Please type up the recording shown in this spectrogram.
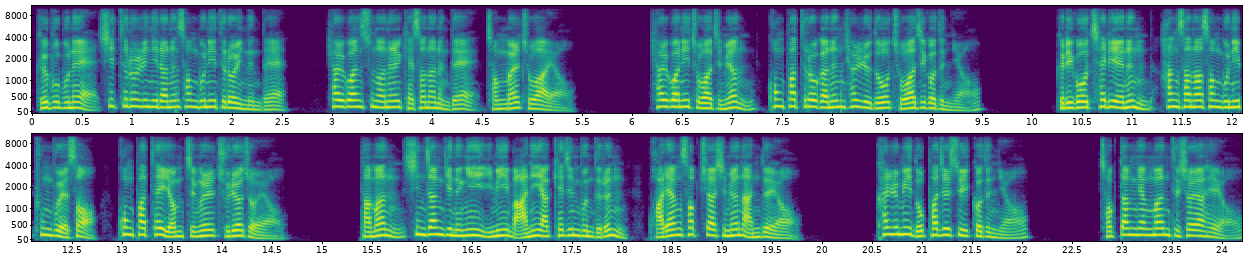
그 부분에 시트룰린이라는 성분이 들어있는데 혈관 순환을 개선하는데 정말 좋아요. 혈관이 좋아지면 콩팥으로 가는 혈류도 좋아지거든요. 그리고 체리에는 항산화 성분이 풍부해서 콩팥의 염증을 줄여줘요. 다만 신장 기능이 이미 많이 약해진 분들은 과량 섭취하시면 안 돼요. 칼륨이 높아질 수 있거든요. 적당량만 드셔야 해요.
